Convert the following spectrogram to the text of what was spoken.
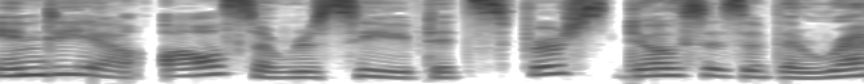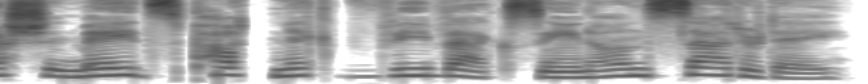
India also received its first doses of the Russian-made Sputnik V vaccine on Saturday.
